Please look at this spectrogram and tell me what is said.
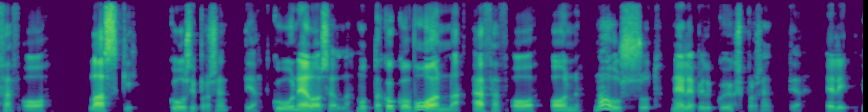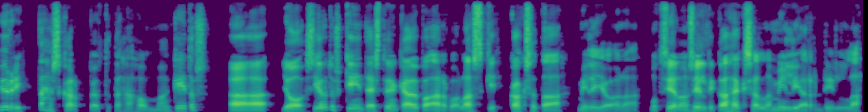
FFO laski 6 prosenttia Q4, mutta koko vuonna FFO on noussut 4,1 prosenttia. Eli Jyri, vähän skarppeutta tähän hommaan, kiitos. Uh, joo, sijoituskiinteistöjen käypä arvo laski 200 miljoonaa, mutta siellä on silti kahdeksalla miljardilla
